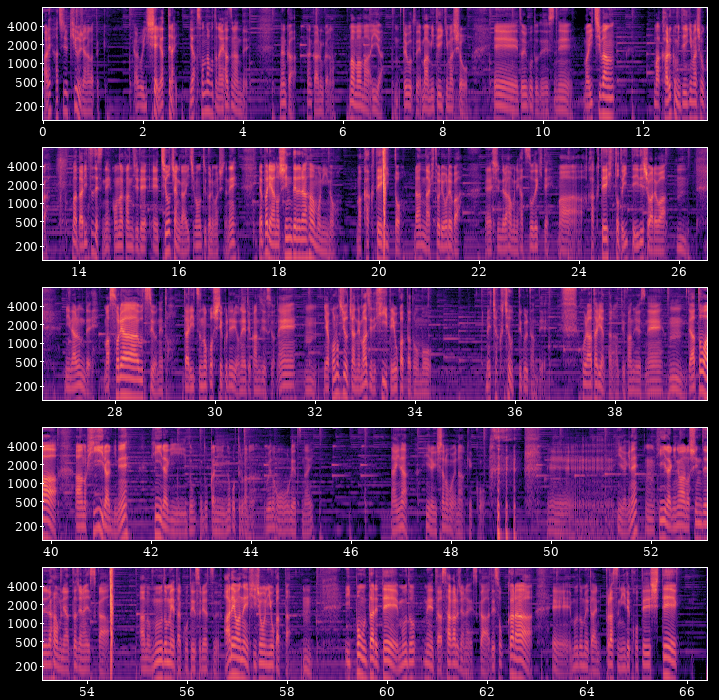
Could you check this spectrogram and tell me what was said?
あれ ?89 じゃなかったっけ？あれ1試合やってない？いや、そんなことないはずなんで。なんか、なんかあるんかな？まあまあまあいいや。うん、ということで、まあ見ていきましょう。えー、ということでですね、まあ一番、まあ軽く見ていきましょうか。まあ打率ですね、こんな感じで、えー、千代ちゃんが一番打ってくれましたね。やっぱりあのシンデレラハーモニーの、まあ、確定ヒット、ランナー1人おれば、えー、シンデレラハーモニー発動できて、まあ確定ヒットと言っていいでしょう、あれは。うん。になるんで、まあそりゃ打つよねと。打率残してくれるよねという感じですよね。うん。いや、この千代ちゃんね、マジで引いてよかったと思う。めちゃくちゃ打ってくれたんで、これ当たりやったなっていう感じですね。うん。で、あとは、あの、ヒイラギね。ヒイラギど、どっかに残ってるかな上の方おるやつない？ないな。ヒイラギ下の方やな、結構。えー、ヒイラギね。うん、ヒイラギのあのシンデレラハムにあったじゃないですか。あの、ムードメーター固定するやつ。あれはね、非常に良かった。うん。1本打たれてムードメーター下がるじゃないですかでそこから、えー、ムードメーターにプラス2で固定して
